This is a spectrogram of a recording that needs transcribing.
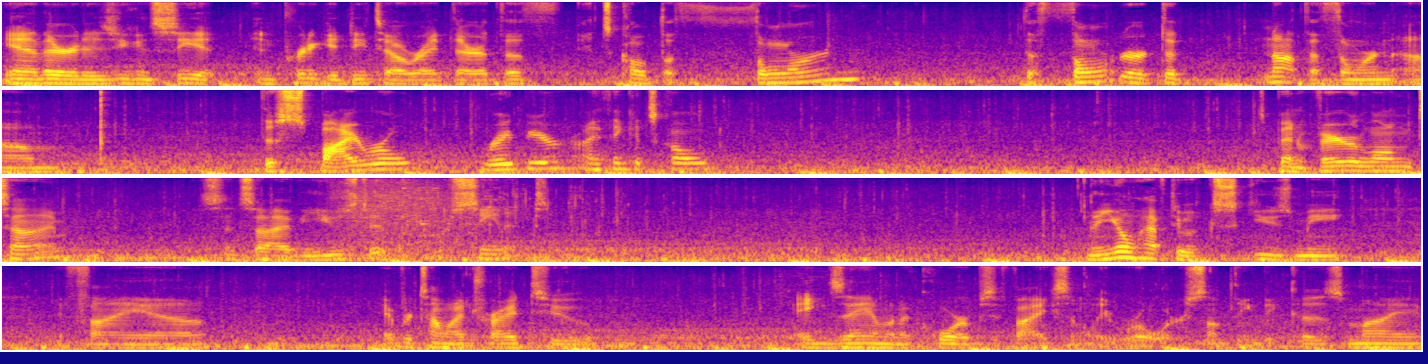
yeah, there it is. You can see it in pretty good detail right there. The it's called the thorn, the thorn or the not the thorn, um, the spiral rapier. I think it's called. It's been a very long time since I've used it or seen it. Now you'll have to excuse me if I uh, every time I try to examine a corpse if I accidentally roll or something because my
